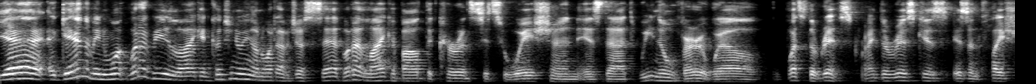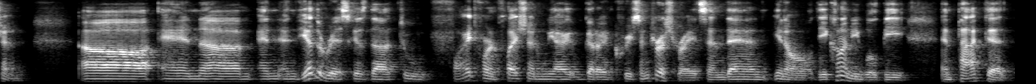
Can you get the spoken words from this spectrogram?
Yeah, again, I mean, what, what I really like, and continuing on what I've just said, what I like about the current situation is that we know very well what's the risk, right? The risk is is inflation. Uh, and um, and and the other risk is that to fight for inflation, we have got to increase interest rates, and then you know the economy will be impacted.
